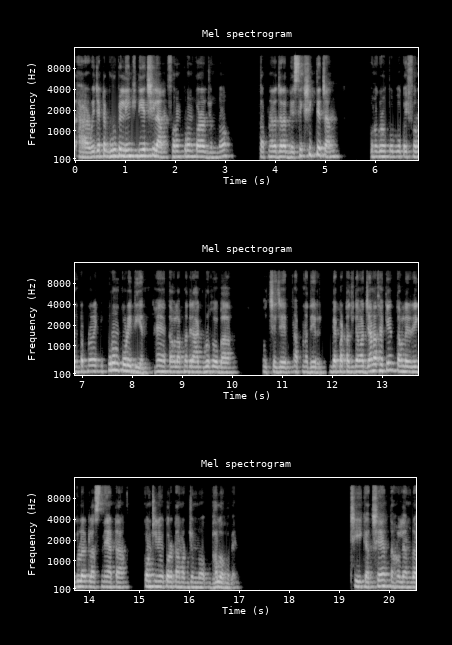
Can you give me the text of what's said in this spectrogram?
আর ওই যে একটা গ্রুপে লিংক দিয়েছিলাম ফর্ম পূরণ করার জন্য। তো আপনারা যারা বেসিক শিখতে চান অনুগ্রহপূর্বক ওই ফর্মটা আপনারা একটু পূরণ করে দিয়েন। হ্যাঁ তাহলে আপনাদের আগ্রহ বা হচ্ছে যে আপনাদের ব্যাপারটা যদি আমার জানা থাকে, তাহলে রেগুলার ক্লাস নেওয়াটা কন্টিনিউ করাটা আমার জন্য ভালো হবে। ঠিক আছে, তাহলে আমরা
